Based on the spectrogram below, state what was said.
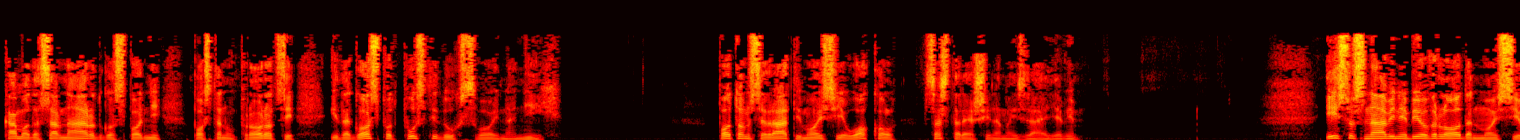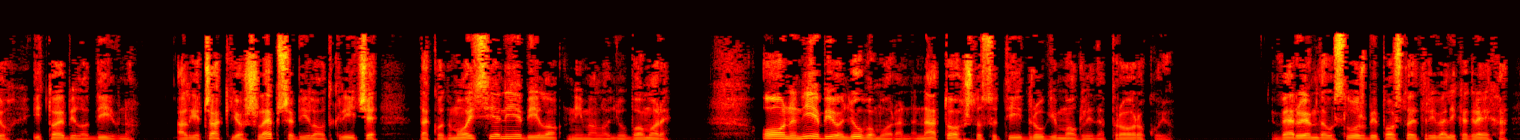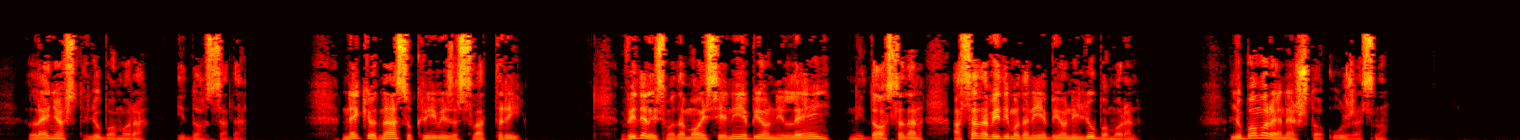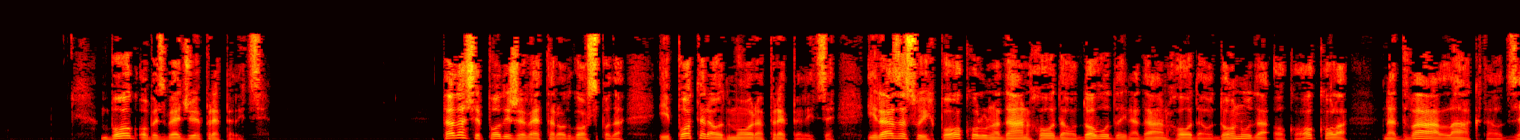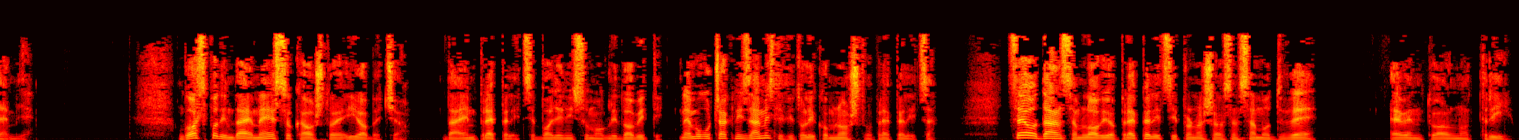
kamo da sav narod gospodnji postanu proroci i da gospod pusti duh svoj na njih. Potom se vrati Mojsije u okol sa starešinama Izraeljevim. Isus Navin je bio vrlo odan Mojsiju i to je bilo divno, ali je čak još lepše bilo otkriće da kod Mojsije nije bilo nimalo ljubomore. On nije bio ljubomoran na to što su ti drugi mogli da prorokuju. Verujem da u službi postoje tri velika greha, lenjost, ljubomora i dosada. Neki od nas su krivi za sva tri. Vidjeli smo da Mojsije nije bio ni lenj, ni dosadan, a sada vidimo da nije bio ni ljubomoran. Ljubomora je nešto užasno. Bog obezbeđuje prepelice. Tada se podiže vetar od gospoda i potera od mora prepelice i su ih po okolu na dan hoda od ovuda i na dan hoda od onuda oko okola na dva lakta od zemlje. Gospodin daje meso kao što je i obećao. Daje im prepelice, bolje nisu mogli dobiti. Ne mogu čak ni zamisliti toliko mnoštvo prepelica. Ceo dan sam lovio prepelici i pronašao sam samo dve, eventualno tri.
